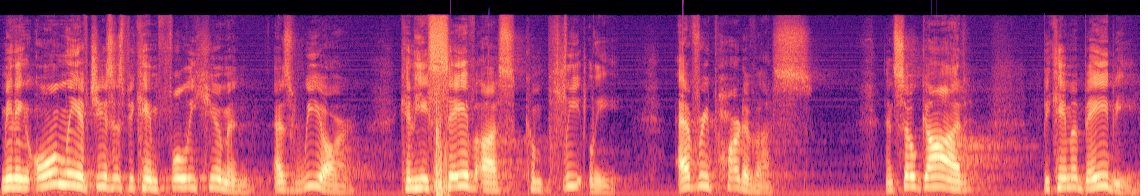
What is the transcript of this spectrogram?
meaning only if Jesus became fully human, as we are, can he save us completely, every part of us. And so God became a baby.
